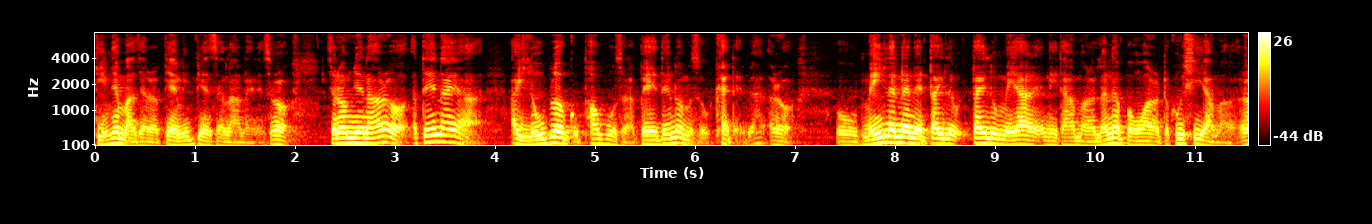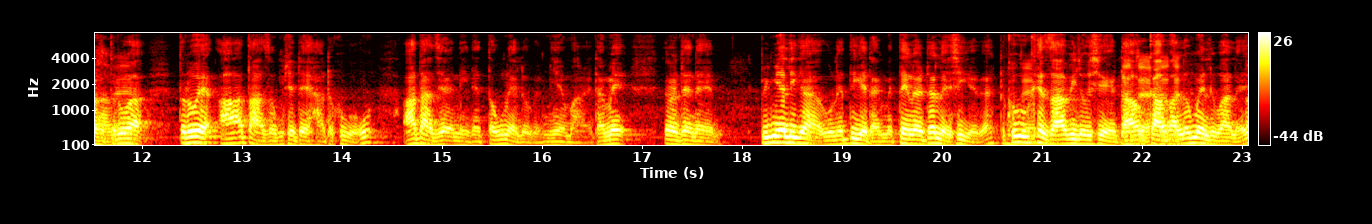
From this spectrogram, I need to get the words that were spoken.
ဒီနှစ်မှာကျတော့ပြန်ပြီးပြင်ဆင်လာနိုင်တယ်ဆိုတော့ကျွန်တော်မြင်တာကတော့အသင်းတိုင်းကအဲ့ low block ကိုဖောက်ဖို့ဆိုတာဘယ်အသင်းတော့မဆိုခက်တယ်ဗျာအဲ့တော့ဟို main လက်နက်နဲ့တိုက်လို့တိုက်လို့မရတဲ့အနေအထားမှာတော့လက်နက်ပုံကတော့တစ်ခုရှိရမှာပဲအဲ့တော့တို့ကသူတို့ရဲ့အားအသာဆုံးဖြစ်တဲ့ဟာတစ်ခုကိုအားသာချက်အနေနဲ့သုံးတယ်လို့ပဲမြင်ပါတယ်ဒါပေမဲ့ကျွန်တော်တင်တယ်ပရီးမီးယားလိဂ်ကဟိုလည်းသိတဲ့အတိုင်းပဲတင်လတက်လည်းရှိတယ်ဗျာတခုခုခက်စားပြီးလို့ရှိရင်ဒါကာဗာလုပ်မဲ့လူကလည်း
